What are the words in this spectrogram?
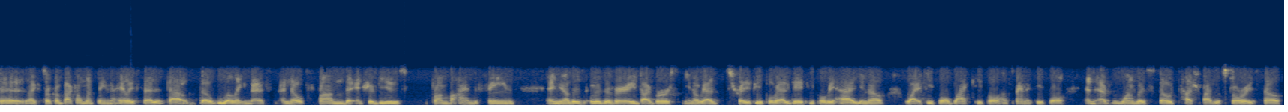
to like circle back on one thing that Hailie said is that the willingness, I know from the interviews from behind the scenes, and you know, there's, it was a very diverse. You know, we had straight people, we had gay people, we had you know white people, black people, Hispanic people, and everyone was so touched by the story. So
